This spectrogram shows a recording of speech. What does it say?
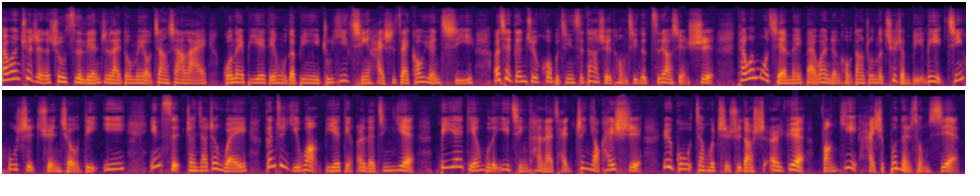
台湾确诊的数字连日来都没有降下来，国内 BA. 点五的变异株疫情还是在高原期，而且根据霍普金斯大学统计的资料显示，台湾目前每百万人口当中的确诊比例几乎是全球第一。因此，专家认为，根据以往 BA. 点二的经验，BA. 点五的疫情看来才正要开始，预估将会持续到十二月，防疫还是不能松懈。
